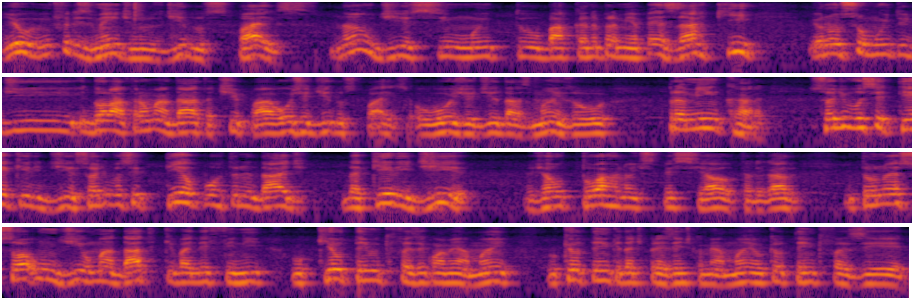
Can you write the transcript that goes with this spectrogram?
eu, infelizmente, nos dias dos pais, não é um dia assim muito bacana para mim. Apesar que eu não sou muito de idolatrar uma data, tipo, ah, hoje é dia dos pais, ou hoje é dia das mães, ou. Pra mim, cara, só de você ter aquele dia, só de você ter a oportunidade daquele dia, já o torna especial, tá ligado? Então não é só um dia, uma data que vai definir o que eu tenho que fazer com a minha mãe, o que eu tenho que dar de presente com a minha mãe, o que eu tenho que fazer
